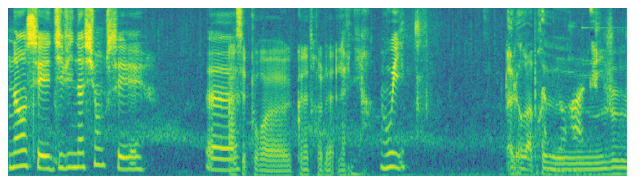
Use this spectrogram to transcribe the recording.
Non, c'est divination, c'est. Euh, Ah, c'est pour euh, connaître la- l'avenir. oui. Alors après, euh,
